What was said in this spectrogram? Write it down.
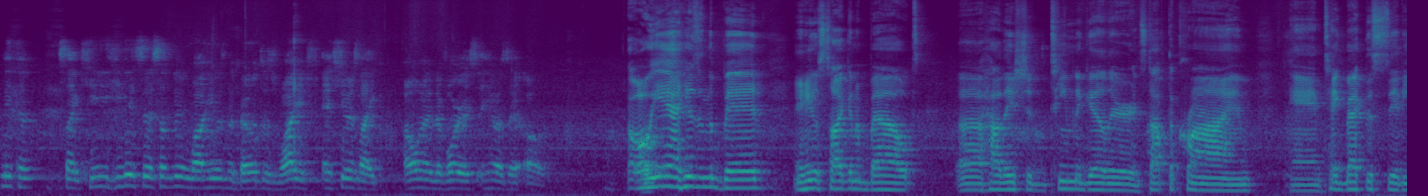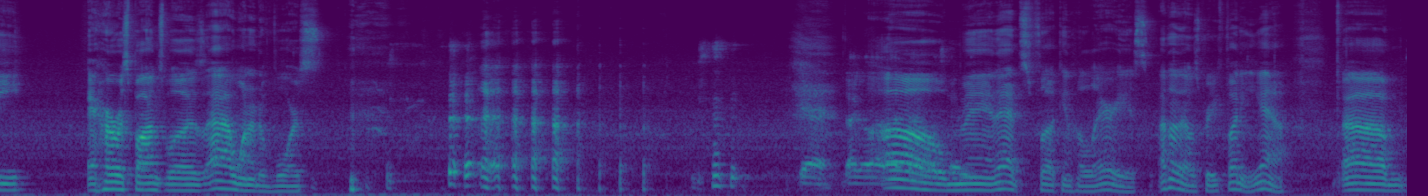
because it's like he he say something while he was in the bed with his wife, and she was like, "I want a divorce," and he was like, "Oh." Oh yeah, he was in the bed and he was talking about uh, how they should team together and stop the crime and take back the city. And her response was, "I want a divorce." yeah. Not gonna lie, Oh that man, that's fucking hilarious. I thought that was pretty funny. Yeah. Um,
